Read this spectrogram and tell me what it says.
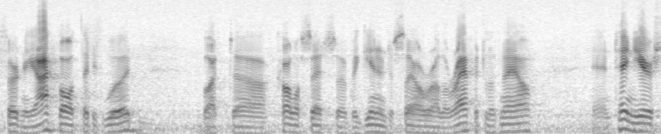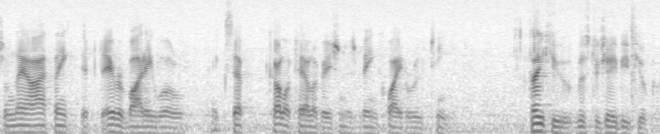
certainly I thought that it would, but uh, color sets are beginning to sell rather rapidly now. And 10 years from now, I think that everybody will accept color television as being quite routine. Thank you, Mr. J.B. Fuqua.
